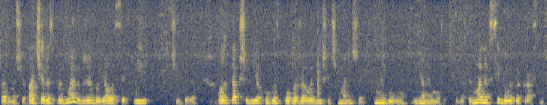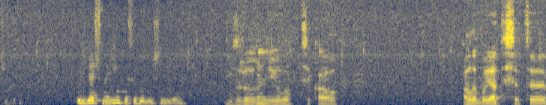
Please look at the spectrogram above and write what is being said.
Певно, що, а через предмет вже боялася і вчителя. Але так, щоб я когось поважала більше чи менше, не було. Я не можу сказати. В мене всі були прекрасні вчителі. І вдячна їм по сьогоднішній день. Зрозуміло, цікаво. Але боятися це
